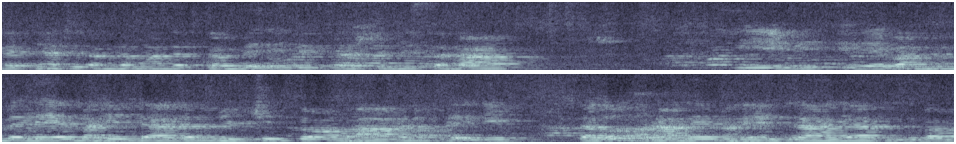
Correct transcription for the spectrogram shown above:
യജ്ഞചിതന്തമാദത്തം വരെ വിദ്രഷ്ട देवी एवं बले महेन्द्राजं विक्षित्वं भावनं देवीं तदोभ्रादे महेन्द्राय पितृवं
